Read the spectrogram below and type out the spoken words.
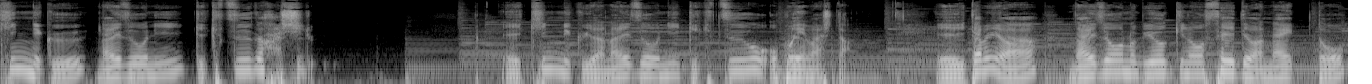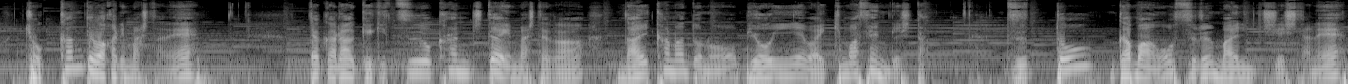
筋肉、内臓に激痛が走る。えー筋肉や内臓に激痛を覚えました。えー痛みは内臓の病気のせいではないと直感で分かりましたね。だから激痛を感じてはいましたが、内科などの病院へは行きませんでした。ずっと我慢をする毎日でしたね。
